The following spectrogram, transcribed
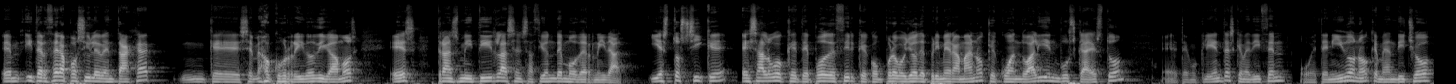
Em, y tercera posible ventaja mm, que se me ha ocurrido, digamos, es transmitir la sensación de modernidad. Y esto sí que es algo que te puedo decir que compruebo yo de primera mano, que cuando alguien busca esto, eh, tengo clientes que me dicen, o he tenido, ¿no? Que me han dicho,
